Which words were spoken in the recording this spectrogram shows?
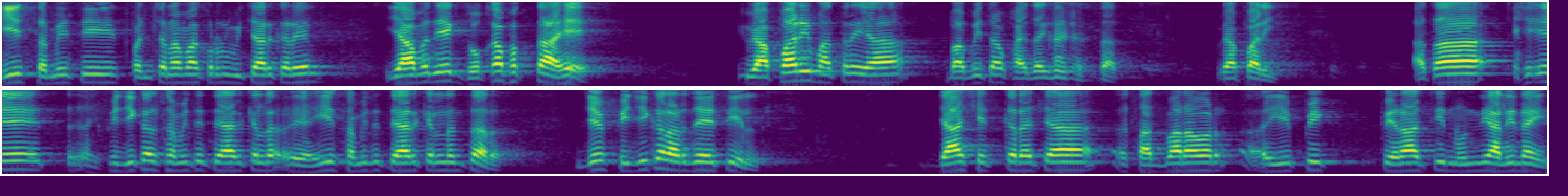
ही समिती पंचनामा करून विचार करेल. यामध्ये एक धोका फक्त आहे व्यापारी मात्र या बाबीचा फायदा घेऊ शकतात. व्यापारी. आता हे फिजिकल समिती तयार केलं ही समिती तयार केल्यानंतर जे फिजिकल अर्ज येतील ज्या शेतकऱ्याच्या सातबारावर ही पीक पेराची नोंदणी आली नाही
